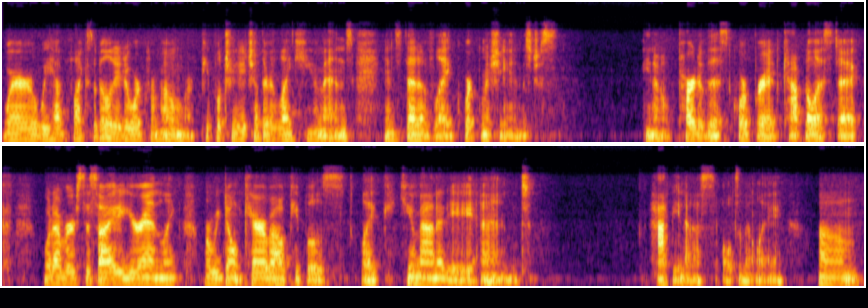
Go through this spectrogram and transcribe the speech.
where we have flexibility to work from home, where people treat each other like humans instead of like work machines, just, you know, part of this corporate capitalistic whatever society you're in, like where we don't care about people's like humanity and happiness ultimately. Um,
